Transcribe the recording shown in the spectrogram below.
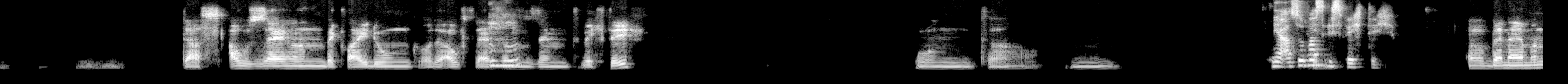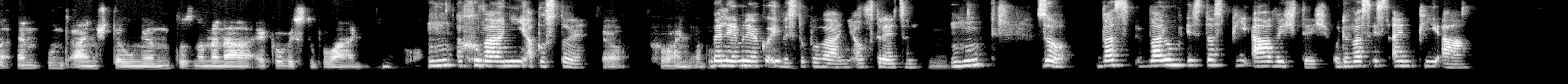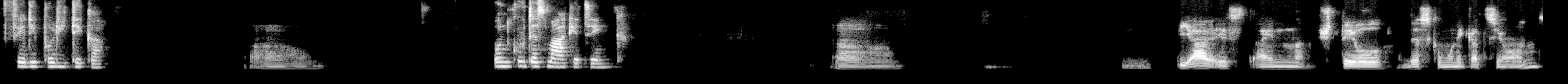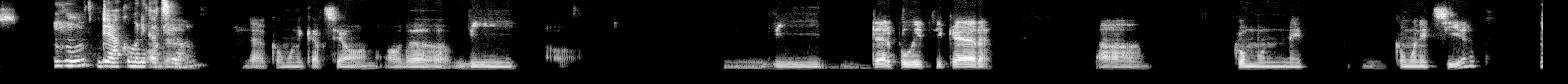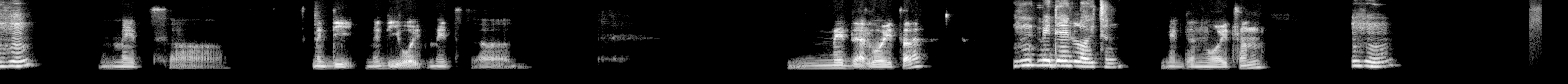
das Aussehen, Bekleidung oder Auftreten Mhm. sind wichtig. Und äh, mh, Ja, also was Mhm. ist wichtig? äh, Benehmen en- und Einstellungen, to znamená jako vystupování. Mhm. Chování a postoje. Jo, chování a postoj. Benehmen jako i vystupování, auftreten. Hm. Mhm. So, was, warum ist das PA wichtig? Oder was ist ein PA für die Politiker Ähm, und gutes Marketing? Äh, PR ist ein Stil des Kommunikations, Mhm. Der Kommunikation. der Kommunikation oder wie, wie der Politiker äh, kommuni kommuniziert Mhm. mit, äh, mit, die, mit die mit, äh, mit der Leute, Mhm. Mit den Leuten. mit den Leuten, Mhm.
